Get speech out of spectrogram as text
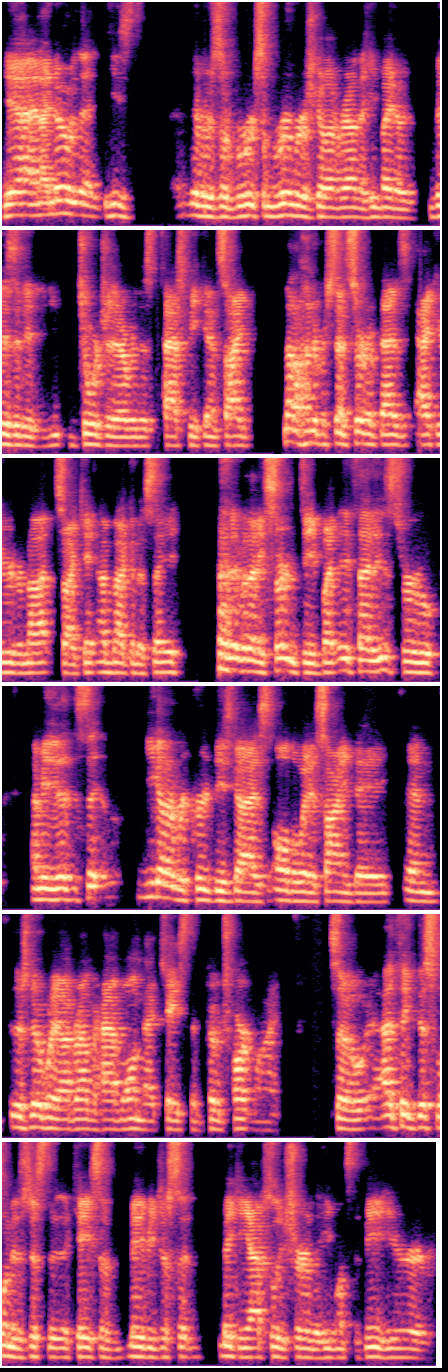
Yeah, and I know that he's there was a, some rumors going around that he might have visited Georgia over this past weekend. So I'm not 100 percent certain if that is accurate or not. So I can't. I'm not going to say with any certainty. But if that is true, I mean, you got to recruit these guys all the way to signing day, and there's nobody I'd rather have on that case than Coach Hartline. So I think this one is just a, case of maybe just making absolutely sure that he wants to be here.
